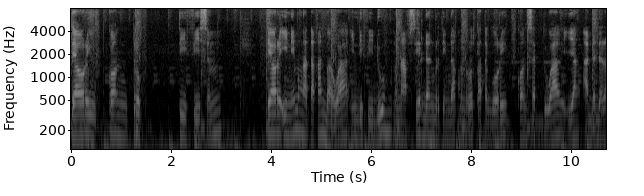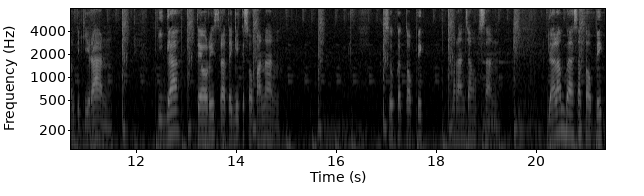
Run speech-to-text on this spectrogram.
teori konstruktivisme. Teori ini mengatakan bahwa individu menafsir dan bertindak menurut kategori konseptual yang ada dalam pikiran. Tiga, teori strategi kesopanan. Masuk ke topik merancang pesan. Dalam bahasa topik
